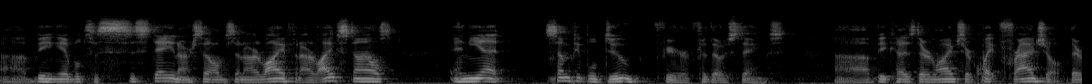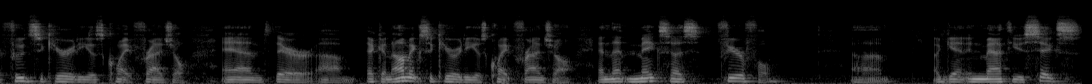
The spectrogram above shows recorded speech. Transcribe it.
uh, being able to sustain ourselves in our life and our lifestyles, and yet some people do fear for those things. Uh, because their lives are quite fragile. Their food security is quite fragile, and their um, economic security is quite fragile, and that makes us fearful. Um, again, in Matthew 6,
